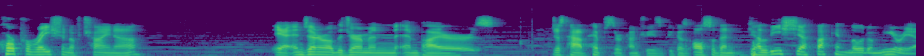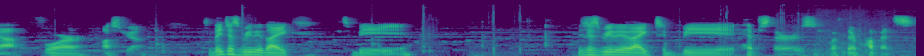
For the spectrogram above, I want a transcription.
Corporation of China. Yeah, in general, the German empires just have hipster countries because also then Galicia fucking Lodomeria for Austria. So they just really like to be they just really like to be hipsters with their puppets.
